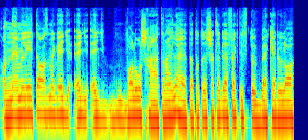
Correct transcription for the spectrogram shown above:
a nem léte az meg egy, egy, egy valós hátrány lehet? Tehát ott esetleg effektív többe kerül a,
